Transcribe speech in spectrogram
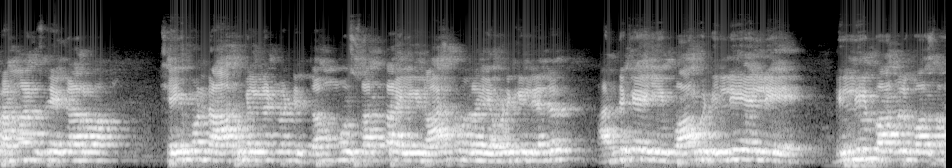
ప్రమాణ స్వీకారం చేయకుండా ఆపగలిగినటువంటి దమ్ము సత్తా ఈ రాష్ట్రంలో ఎవరికీ లేదు. అందుకే ఈ బాబు ఢిల్లీ వెళ్ళి ఢిల్లీ బాబుల కోసం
